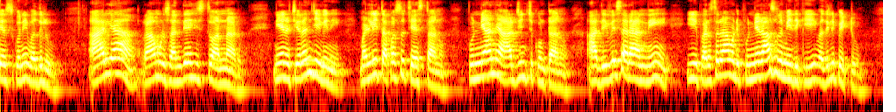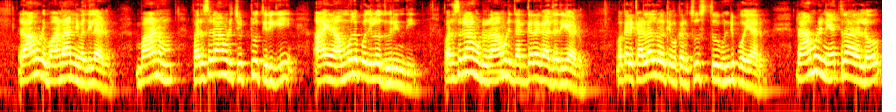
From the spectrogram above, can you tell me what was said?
చేసుకుని వదులు. ఆర్య రాముడు సందేహిస్తూ అన్నాడు. నేను చిరంజీవిని మళ్ళీ తపస్సు చేస్తాను పుణ్యాన్ని ఆర్జించుకుంటాను. ఆ దివ్యశరాన్ని ఈ పరశురాముడి పుణ్యరాశుల మీదికి వదిలిపెట్టు. రాముడు బాణాన్ని వదిలాడు. బాణం పరశురాముడి చుట్టూ తిరిగి ఆయన అమ్ముల పొదిలో దూరింది. పరశురాముడు రాముడి దగ్గరగా జరిగాడు. ఒకరి కళ్ళల్లోకి ఒకరు చూస్తూ ఉండిపోయారు. రాముడి నేత్రాలలో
